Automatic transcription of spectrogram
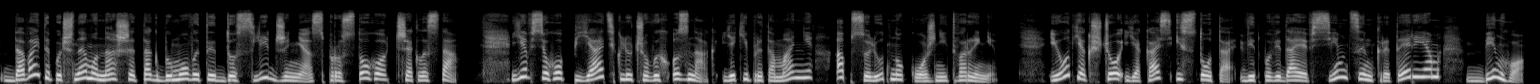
давайте почнемо наше, так би мовити, дослідження з простого чек-листа. Є всього п'ять ключових ознак, які притаманні абсолютно кожній тварині. І от якщо якась істота відповідає всім цим критеріям, бінго,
